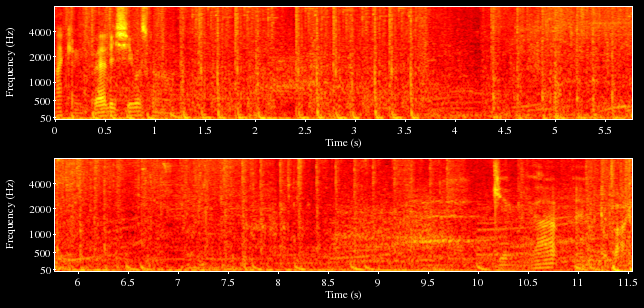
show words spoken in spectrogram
I can barely see what's going on. That and goodbye.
